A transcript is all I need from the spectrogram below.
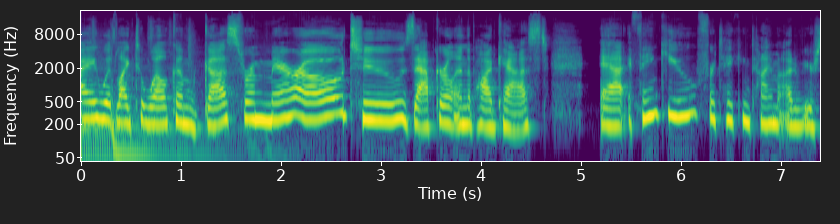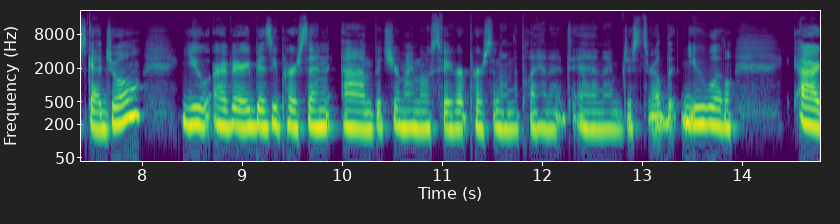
I would like to welcome Gus Romero to Zap Girl in the podcast. Uh, thank you for taking time out of your schedule. You are a very busy person, um, but you're my most favorite person on the planet. And I'm just thrilled that you will uh,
